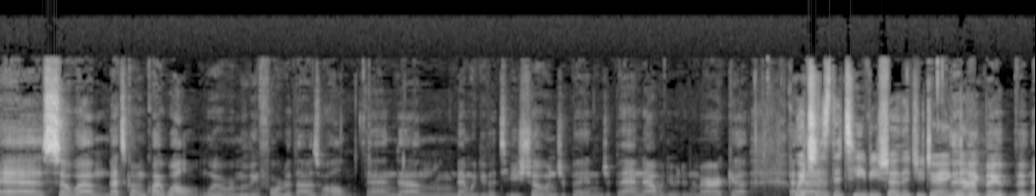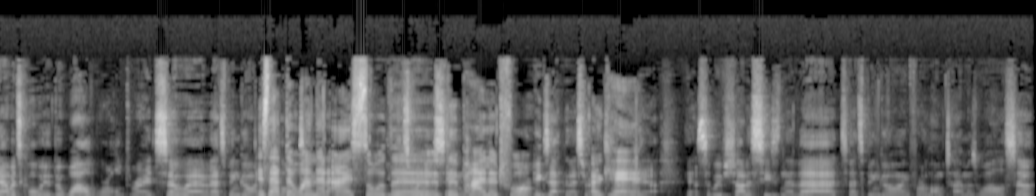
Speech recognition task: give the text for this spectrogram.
Uh, so um, that's going quite well. We're, we're moving forward with that as well. And um, then we do the TV show in Japan, in Japan now. We do it in America. which Uh, is the tv show that you're doing the, now the, the, the, now it's called the Wild World, right? So uh, that's been going. is for a that the one time. that i saw the the one. pilot for Exactly, that's right. Yeah, Okay. Yeah, yeah, yeah. So we've shot a season of that. That's been going for a long time as well. So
